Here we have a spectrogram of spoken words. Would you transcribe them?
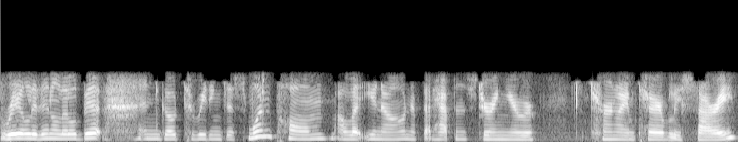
reel it in a little bit and go to reading just one poem, I'll let you know. And if that happens during your turn, I am terribly sorry.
